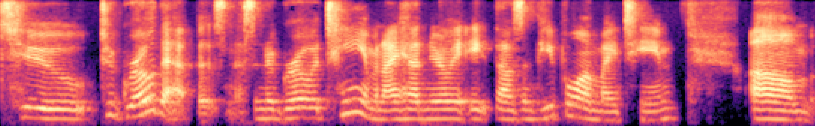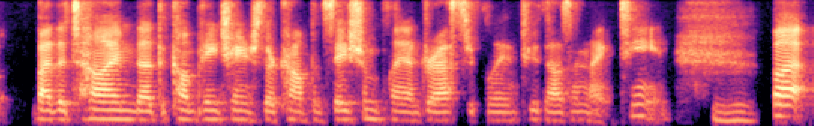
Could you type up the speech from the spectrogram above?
to to grow that business and to grow a team. And I had nearly 8,000 people on my team um, by the time that the company changed their compensation plan drastically in 2019. Mm-hmm. But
